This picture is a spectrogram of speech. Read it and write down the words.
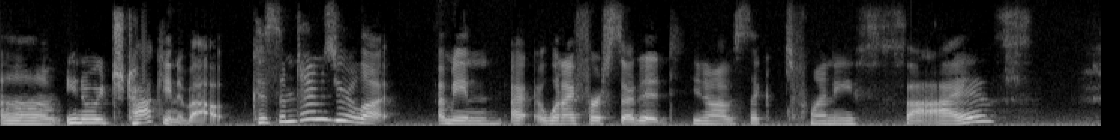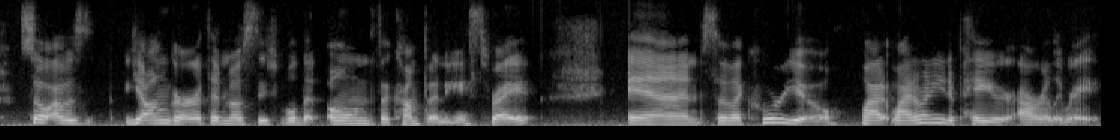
um, you know what you're talking about. Because sometimes you're a lot i mean I, when i first started you know i was like 25 so i was younger than most of these people that owned the companies right? And so like who are you? Why, why do i need to pay your hourly rate?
